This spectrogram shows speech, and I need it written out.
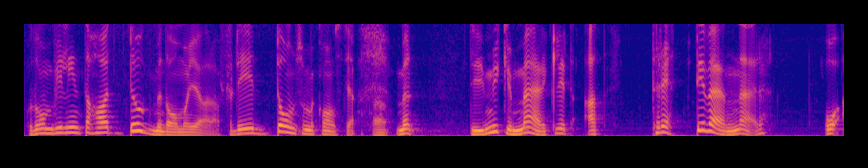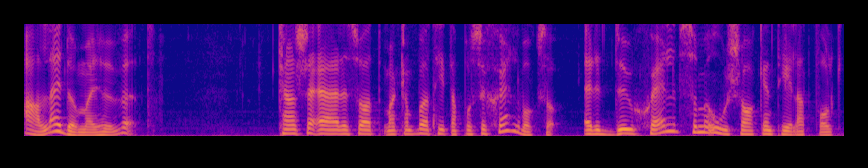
Och de vill inte ha ett dugg med dem att göra. För det är de som är konstiga. Ja. Men det är mycket märkligt att 30 vänner och alla är dumma i huvudet. Kanske är det så att man kan börja titta på sig själv också. Är det du själv som är orsaken till att folk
